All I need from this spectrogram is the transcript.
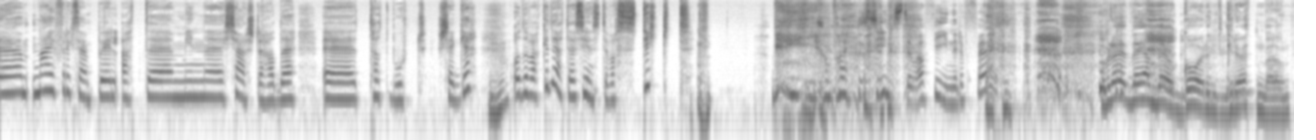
Uh, nei, for eksempel at uh, min kjæreste hadde uh, tatt bort skjegget. Mhm. Og det var ikke det at jeg syntes det var stygt. jeg bare syntes det var finere før. For det, det er det å gå rundt grøten bare sånn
